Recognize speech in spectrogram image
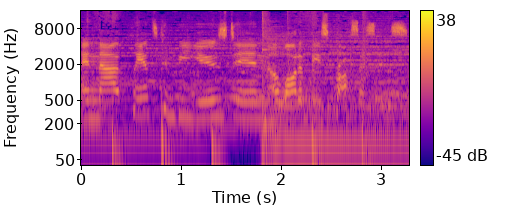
and that plants can be used in a lot of these processes.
